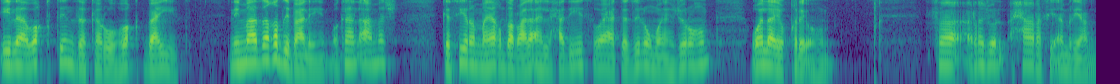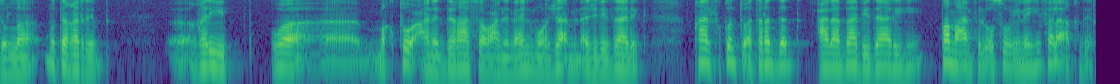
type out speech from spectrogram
إلى وقت ذكروه وقت بعيد. لماذا غضب عليهم؟ وكان الأعمش كثيرا ما يغضب على أهل الحديث ويعتزلهم ويهجرهم. ولا يقرئهم. فالرجل حار في أمر عبد الله متغرب غريب ومقطوع عن الدراسة وعن العلم وجاء من أجل ذلك. قال فكنت أتردد على باب داره طمعا في الوصول إليه فلا أقدر.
